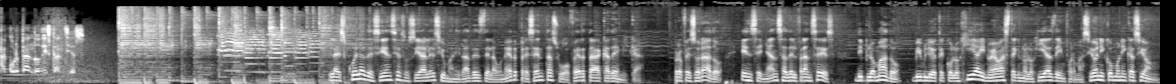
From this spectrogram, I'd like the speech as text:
Acortando distancias. La Escuela de Ciencias Sociales y Humanidades de la UNED presenta su oferta académica. Profesorado, Enseñanza del Francés, Diplomado, Bibliotecología y Nuevas Tecnologías de Información y Comunicación,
